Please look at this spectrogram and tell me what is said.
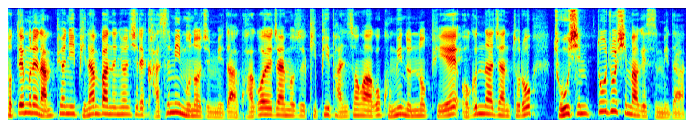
저 때문에 남편이 비난받는 현실에 가슴이 무너집니다. 과거의 잘못을 깊이 반성하고 국민 눈높이에 어긋나지 않도록 조심 또 조심하겠습니다.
